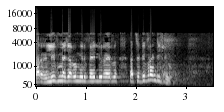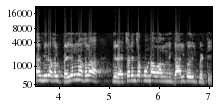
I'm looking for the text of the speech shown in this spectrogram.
సరే రిలీఫ్ మెజర్ మీరు ఫెయిల్యూర్ అయ్యారు దట్స్ డిఫరెంట్ ఇష్యూ మీరు అసలు ప్రజల్ని అసలు మీరు హెచ్చరించకుండా వాళ్ళని గాలికి వదిలిపెట్టి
